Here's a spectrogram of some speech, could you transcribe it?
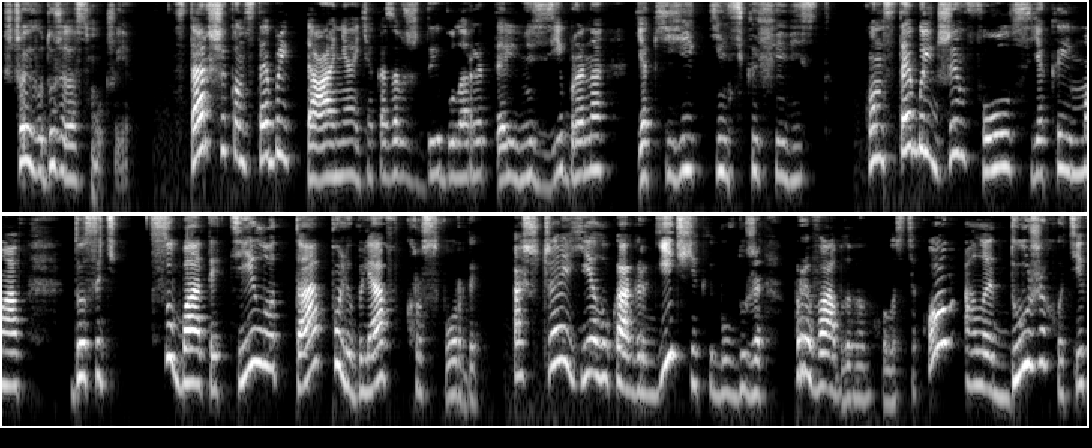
що його дуже засмучує. Старший констебль Таня, яка завжди була ретельно зібрана, як її кінський хвіст. Констебль Джим Фолс, який мав досить цубате тіло та полюбляв кросфорди. А ще є Лука Гргіч, який був дуже привабливим холостяком, але дуже хотів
